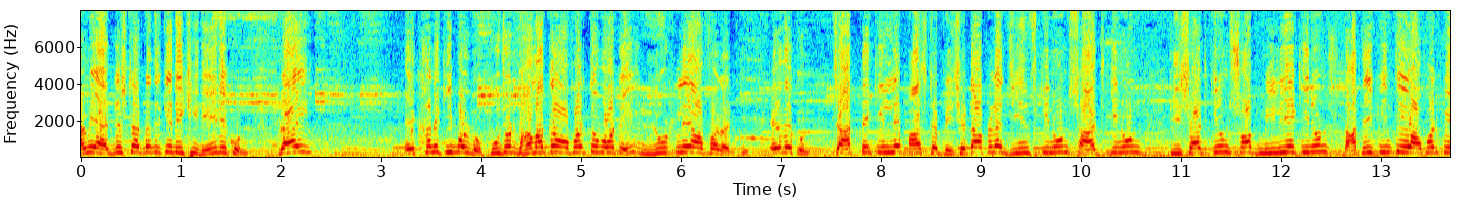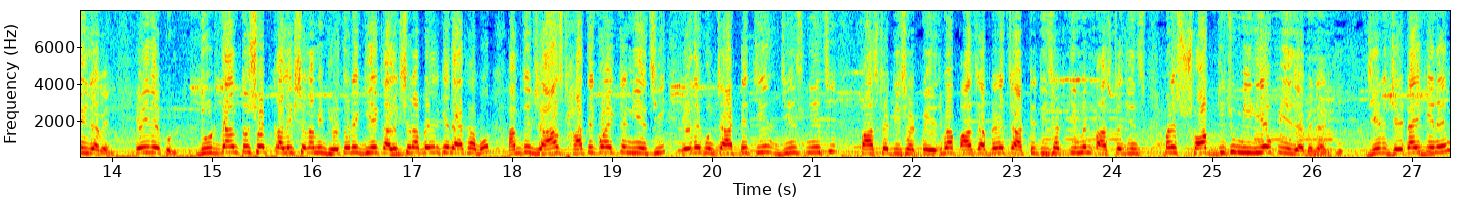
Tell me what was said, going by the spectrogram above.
আমি অ্যাড্রেসটা আপনাদেরকে দেখিয়ে দিই। দেখুন, প্রায় এখানে কি বলব? পুজোর ধামাকা অফার তো বটেই, লুটলে অফার আর কি। এই দেখুন, চারটে কিনলে পাঁচটা ফ্রি সেটা আপনারা জিন্স কিনুন শার্ট কিনুন টি শার্ট কিনুন, সব মিলিয়ে কিনুন, তাতেই কিন্তু এই অফার পেয়ে যাবেন। এই দেখুন, দুর্দান্ত সব কালেকশন আমি ভেতরে গিয়ে কালেকশন আপনাদেরকে দেখাবো। আমি তো জাস্ট হাতে কয়েকটা নিয়েছি। এই দেখুন, চারটে জিন্স নিয়েছি, পাঁচটা টি শার্ট পেয়ে যাবেন। বা পাঁচ আপনারা চারটে টি শার্ট কিনবেন, পাঁচটা জিন্স মানে সব কিছু মিলিয়েও পেয়ে যাবেন আর কি। যে যেটাই কেনেন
